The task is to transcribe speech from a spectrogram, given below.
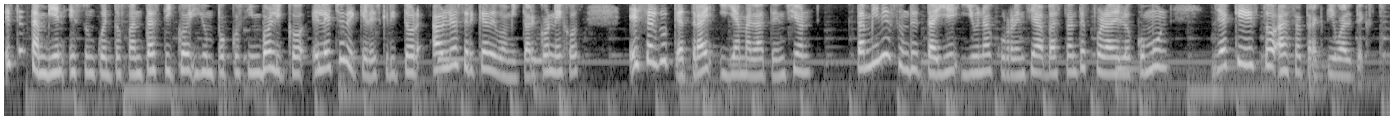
Este también es un cuento fantástico y un poco simbólico. El hecho de que el escritor hable acerca de vomitar conejos es algo que atrae y llama la atención. También es un detalle y una ocurrencia bastante fuera de lo común, ya que esto hace atractivo al texto.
